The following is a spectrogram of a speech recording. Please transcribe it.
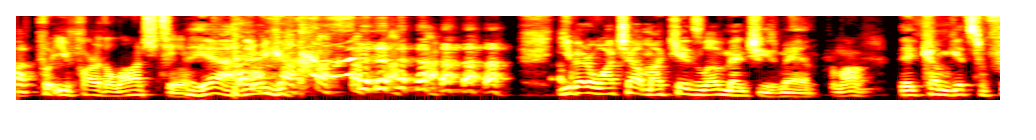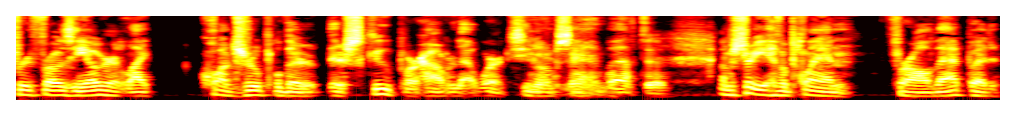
will put you part of the launch team. yeah, there you go. you better watch out. My kids love Menchie's, man. Come on. They'd come get some free frozen yogurt, like quadruple their their scoop or however that works. You know what I'm saying? We'll But have to. I'm sure you have a plan for all that. But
